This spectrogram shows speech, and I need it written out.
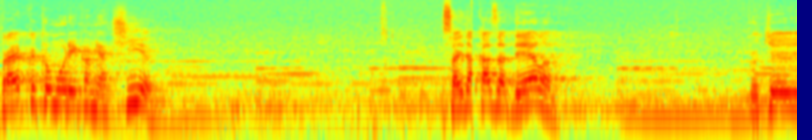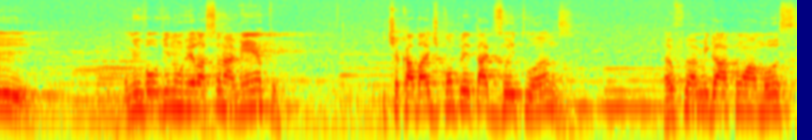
para a época que eu morei com a minha tia, saí da casa dela porque eu me envolvi num relacionamento e tinha acabado de completar 18 anos. Aí eu fui amigar com uma moça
